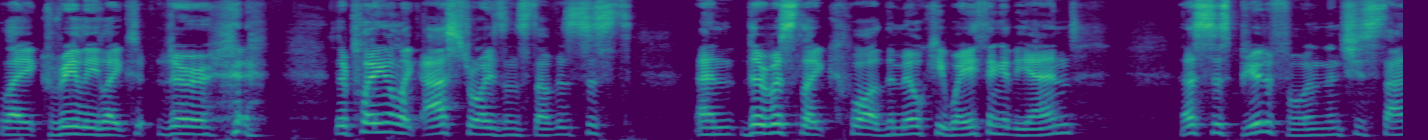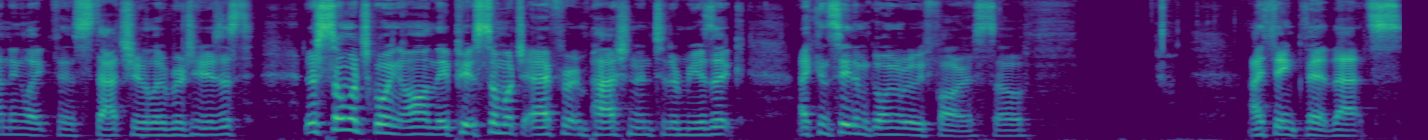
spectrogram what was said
Like really like they're they're playing on like asteroids and stuff. It's just and there was like what the Milky Way thing at the end. That's just beautiful. And then she's standing like the Statue of Liberty. It's just there's so much going on. They put so much effort and passion into their music. I can see them going really far. So I think that that's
